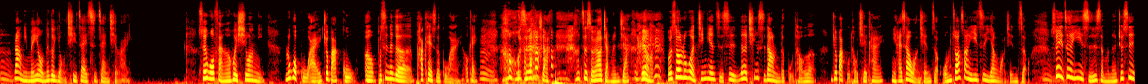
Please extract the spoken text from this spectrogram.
嗯，让你没有那个勇气再次站起来，所以我反而会希望你，如果骨癌就把骨，呃，不是那个 podcast 的骨癌，OK，嗯，我是在讲，这时候要讲人家没有，我说如果今天只是那个侵蚀到你的骨头了，你就把骨头切开，你还是要往前走，我们装上义肢一样往前走，嗯，所以这个意思是什么呢？就是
